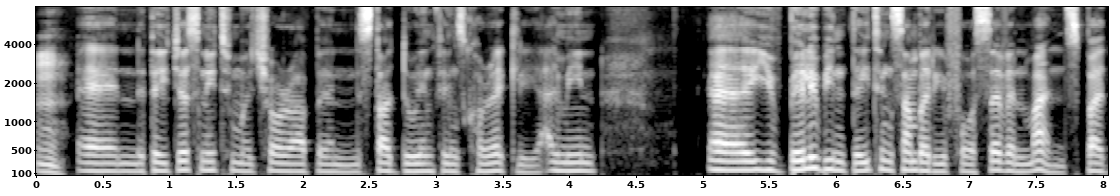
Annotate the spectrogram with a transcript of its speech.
Mm. And they just need to mature up and start doing things correctly. I mean, uh, you've barely been dating somebody for seven months, but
